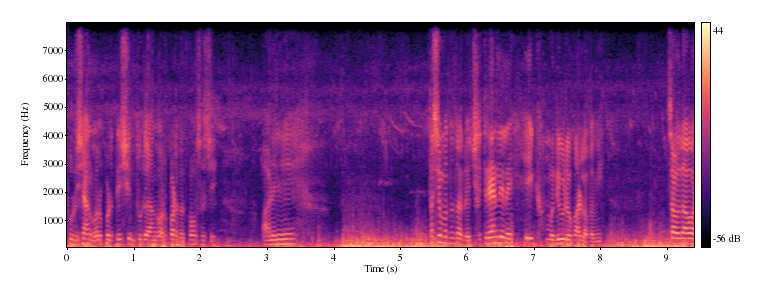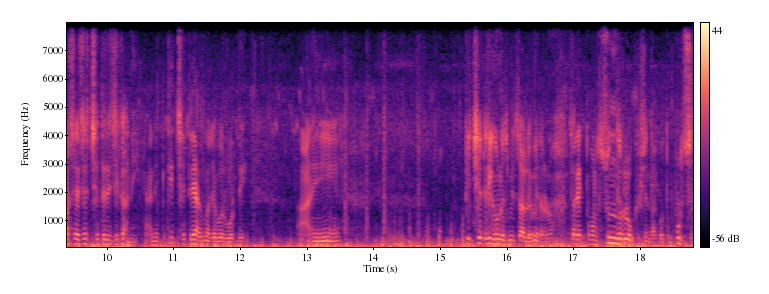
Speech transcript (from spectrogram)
थोडीशी अंगावर पडते शिंतुरी अंगावर पडतात पावसाची. आणि तसे मधनं चालू आहे. छत्री आणलेलं आहे. एक मध्ये व्हिडिओ काढला होता मी. चौदा वर्षाच्या छत्रीची कहाणी. आणि ती छत्री आज माझ्याबरोबर होती. आणि ती छत्री घेऊनच मी चालू आहे मित्रांनो. चला एक तुम्हाला सुंदर लोकेशन दाखवतो पुढचं.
